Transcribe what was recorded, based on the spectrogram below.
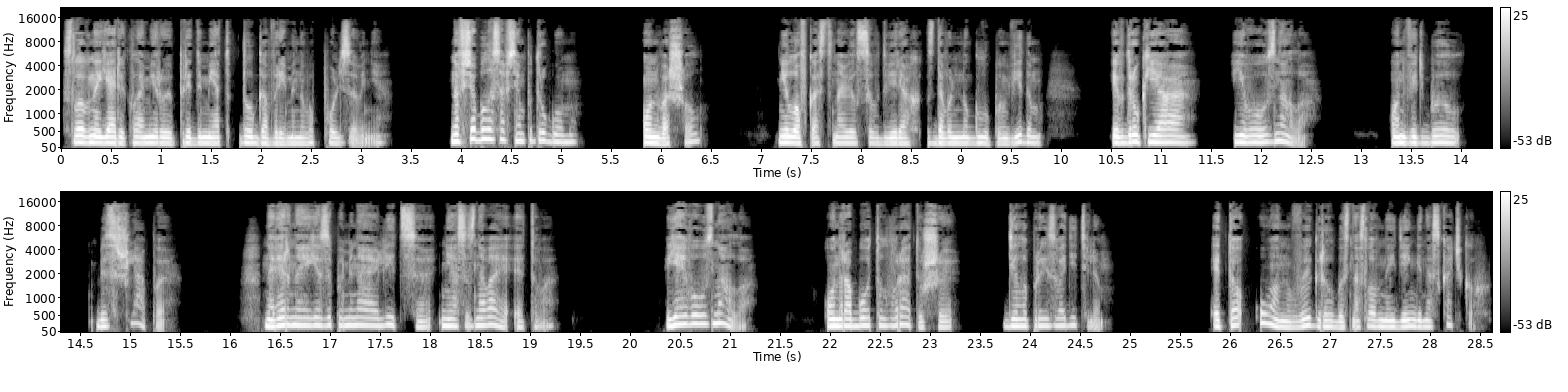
Словно я рекламирую предмет долговременного пользования. Но все было совсем по-другому. Он вошел, неловко остановился в дверях с довольно глупым видом, и вдруг я его узнала. Он ведь был без шляпы. Наверное, я запоминаю лица, не осознавая этого. Я его узнала. Он работал в ратуше делопроизводителем. Это он выиграл баснословные деньги на скачках.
